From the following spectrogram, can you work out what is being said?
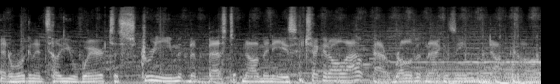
and we're going to tell you where to stream the best nominees. Check it all out at relevantmagazine.com.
